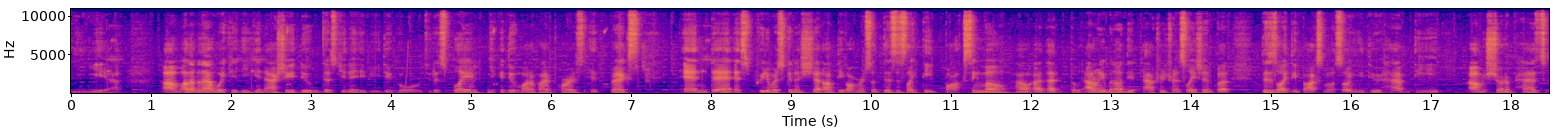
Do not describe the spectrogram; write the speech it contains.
yeah. Um, other than that, we can, you can actually do this unit if you do go over to display. You can do modified parts, effects, and then it's pretty much gonna shut up the armor. So this is like the boxing mode. How I, I, I don't even know the actual translation but this is like the boxing mode. So you do have the um, shoulder pads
